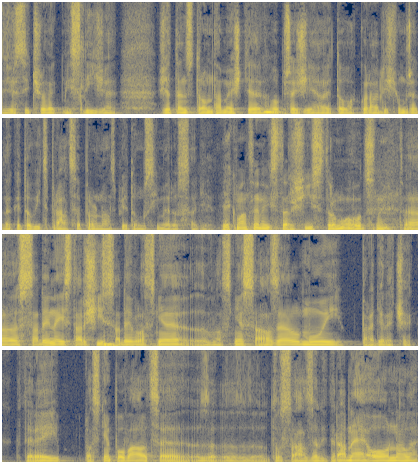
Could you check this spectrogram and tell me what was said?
že si člověk myslí, že, že ten strom tam ještě ho přežije a je to akorát, když umře, tak je to víc práce pro nás, protože to musíme dosadit. Jak máte nejstarší strom ovocný? Uh, sady, nejstarší sady vlastně, vlastně sázel můj pradědeček, který vlastně po válce to sázeli, teda ne on, ale,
